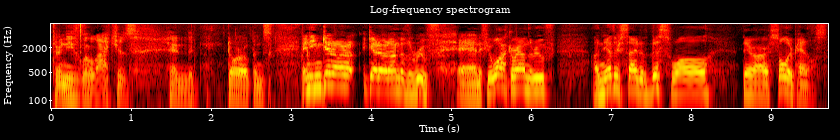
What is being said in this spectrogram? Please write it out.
turn these little latches and the door opens, and you can get out get out onto the roof. And if you walk around the roof, on the other side of this wall, there are solar panels,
